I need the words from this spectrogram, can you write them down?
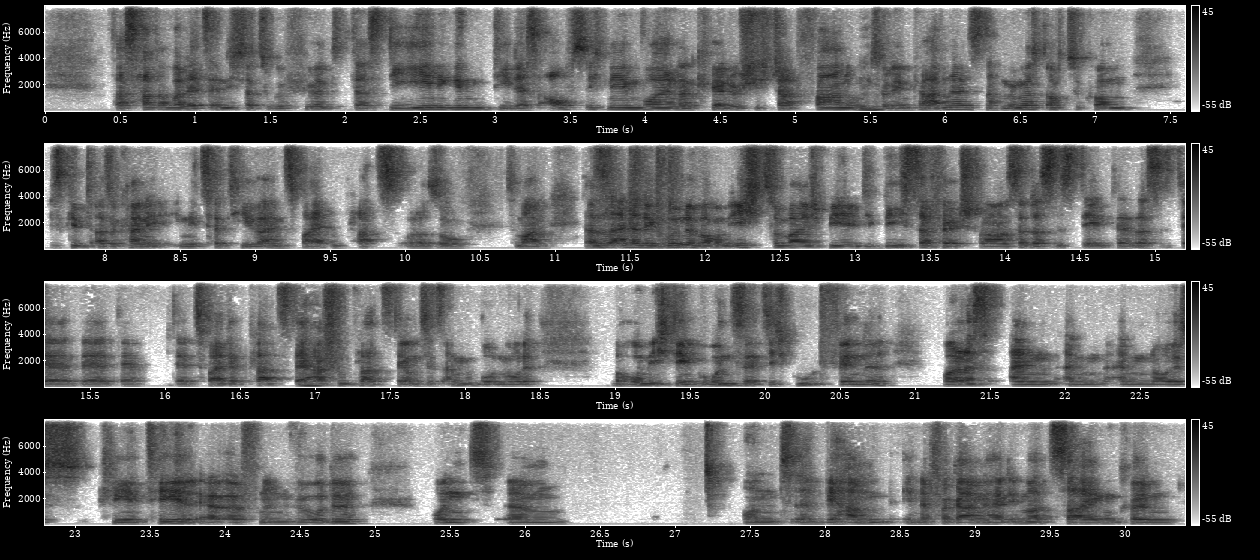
Das hat aber letztendlich dazu geführt, dass diejenigen, die das auf sich nehmen wollen, dann quer durch die Stadt fahren, um mhm. zu den Cardinals nach Müngersdorf zu kommen. Es gibt also keine Initiative, einen zweiten Platz oder so zu machen. Das ist einer der Gründe, warum ich zum Beispiel die Biesterfeldstraße, das ist, der, das ist der, der, der, der zweite Platz, der Aschenplatz, der uns jetzt angeboten wurde, warum ich den grundsätzlich gut finde, weil das ein, ein, ein neues Klientel eröffnen würde. Und, ähm, und äh, wir haben in der Vergangenheit immer zeigen können,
